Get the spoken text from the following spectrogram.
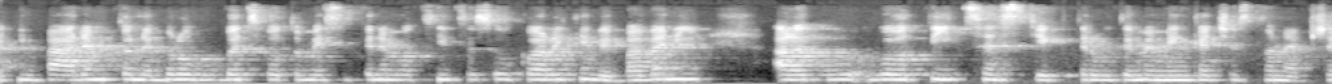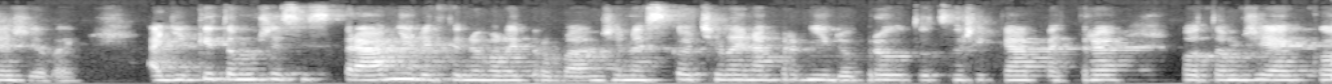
A tím pádem to nebylo vůbec o tom, jestli ty nemocnice jsou kvalitně vybavený, ale o té cestě, kterou ty miminka často nepřežily. A díky tomu, že si správně definovali problém, že neskočili na první dobrou, to, co říká Petr, o tom, že jako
